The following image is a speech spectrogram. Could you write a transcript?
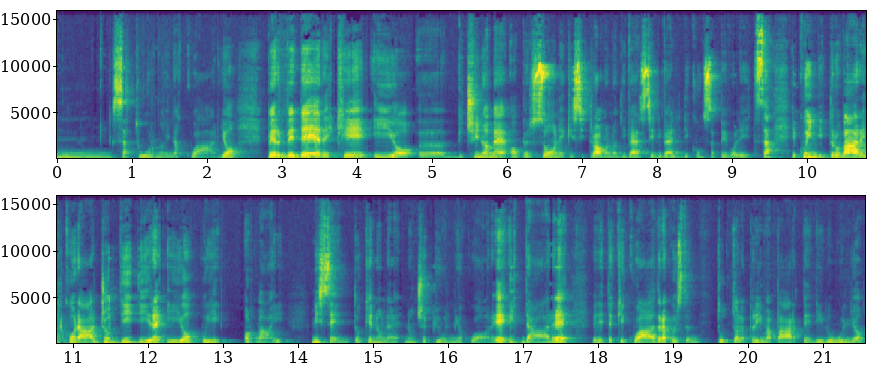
Mm, Saturno in acquario per vedere che io eh, vicino a me ho persone che si trovano a diversi livelli di consapevolezza e quindi trovare il coraggio di dire io qui ormai mi sento che non, è, non c'è più il mio cuore. E, e dare, vedete che quadra, questo è in tutta la prima parte di luglio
